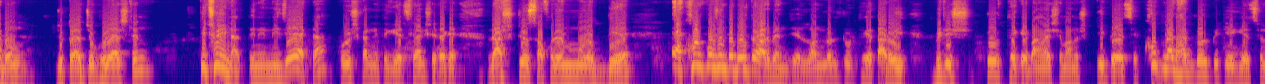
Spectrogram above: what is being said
এবং যুক্তরাজ্য ঘুরে আসলেন। কিছুই না, তিনি নিজে একটা পুরস্কার নিতে গিয়েছিলেন, সেটাকে রাষ্ট্রীয় সফরের মূলক দিয়ে। এখন পর্যন্ত বলতে পারবেন যে লন্ডন ট্যুর থেকে তার ওই ব্রিটিশ ট্যুর থেকে বাংলাদেশের মানুষ কি পেয়েছে। খুব না ঢাকডোল পিটিয়ে গিয়েছিল।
